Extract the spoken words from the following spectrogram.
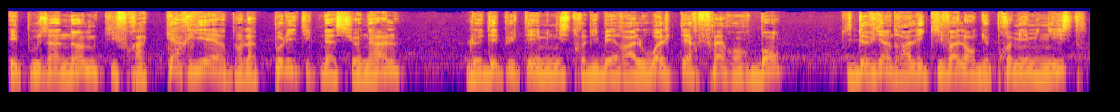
épouse un homme qui fera carrière dans la politique nationale, le député et ministre libéral Walter Frère Orban, qui deviendra l'équivalent du Premier ministre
